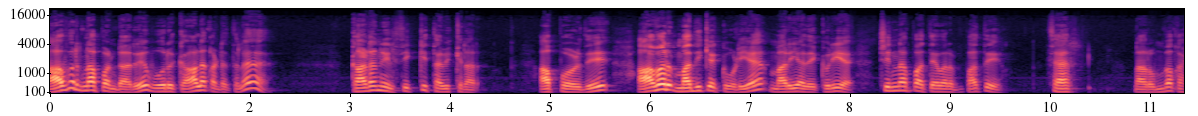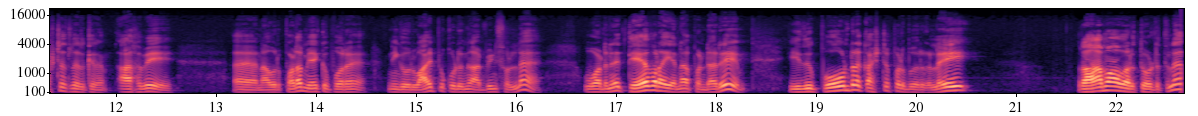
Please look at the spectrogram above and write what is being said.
அவர் என்ன பண்ணுறாரு ஒரு காலகட்டத்தில் கடனில் சிக்கி தவிக்கிறார். அப்பொழுது அவர் மதிக்கக்கூடிய மரியாதைக்குரிய சின்னப்பா தேவரை பார்த்து சார் நான் ரொம்ப கஷ்டத்தில் இருக்கிறேன். ஆகவே நான் ஒரு படம் இயக்க போகிறேன் நீங்கள் ஒரு வாய்ப்பு கொடுங்க அப்படின்னு சொல்ல உடனே தேவராய் என்ன பண்ணுறாரு இது போன்ற கஷ்டப்படுபவர்களை ராமாவர் தோட்டத்தில்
